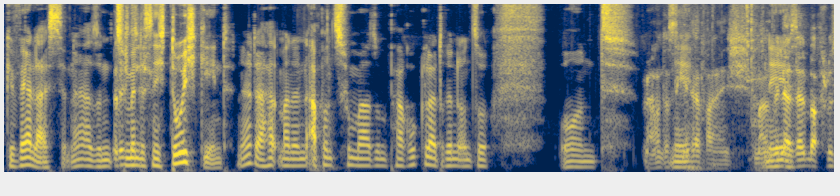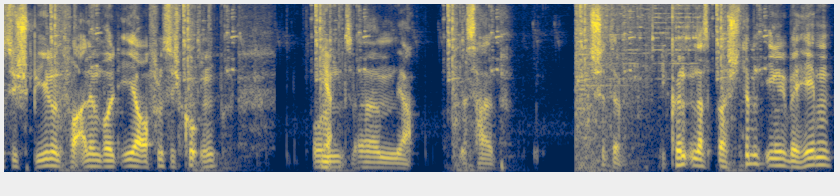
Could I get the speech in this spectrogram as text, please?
gewährleistet, ne? Also zumindest nicht durchgehend, ne? Da hat man dann ab und zu mal so ein paar Ruckler drin und so. Und Ja, und das Nee. geht einfach nicht. Man Nee. will ja selber flüssig spielen und vor allem wollt ihr ja auch flüssig gucken. Und ja, ähm, ja deshalb. Schitte. Die könnten das bestimmt irgendwie beheben.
